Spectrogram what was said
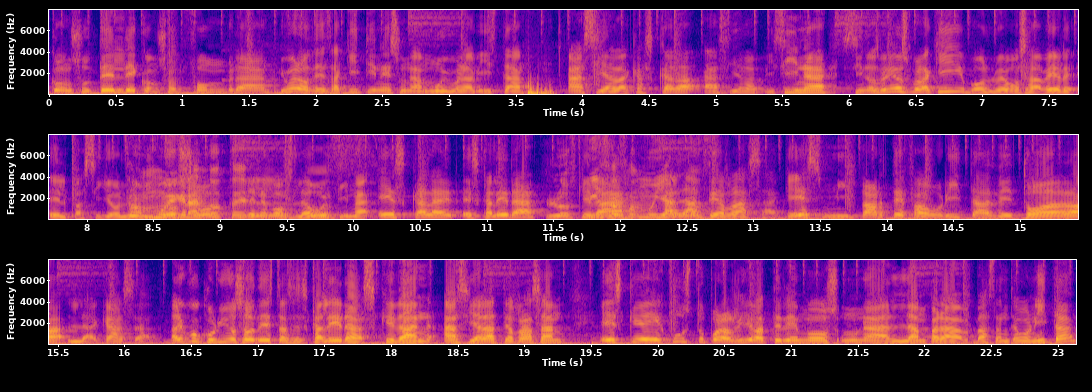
con su tele, con su alfombra. Y bueno, desde aquí tienes una muy buena vista hacia la cascada, hacia la piscina. Si nos venimos por aquí, volvemos a ver el pasillo luminoso. muy grandote Tenemos la los- última escala, escalera Los que pisos da son muy a la altos. terraza, que es mi parte favorita de toda la casa. Algo curioso de estas escaleras que dan hacia la terraza es que justo por arriba tenemos una lámpara bastante bonita,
